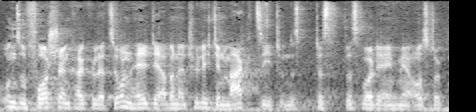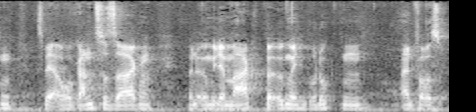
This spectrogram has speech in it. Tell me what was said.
unsere Vorstellung, Kalkulationen hält, der aber natürlich den Markt sieht. Und das, das, das wollte ich eigentlich mehr ausdrücken. Es wäre arrogant zu sagen, wenn irgendwie der Markt bei irgendwelchen Produkten einfach es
